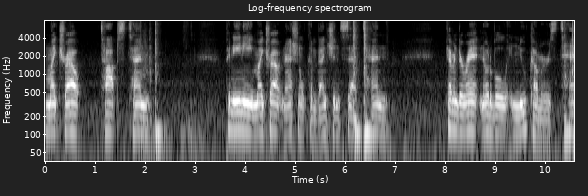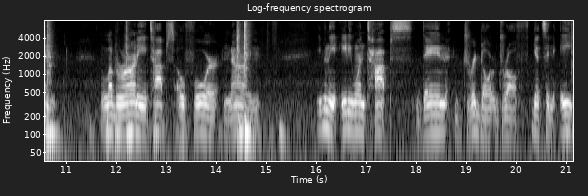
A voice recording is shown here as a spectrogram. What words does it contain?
Mike Trout, Topps 10. Panini, Mike Trout, National Convention Set 10. Kevin Durant, Notable Newcomers 10. LeBron, Topps 04, 9. Even the 81 Topps, Dan Dierdorf gets an 8.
